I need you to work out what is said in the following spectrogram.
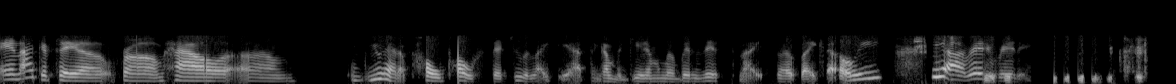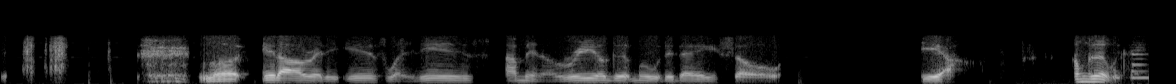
and I could tell from how um you had a whole post that you were like, "Yeah, I think I'm gonna get him a little bit of this tonight." So I was like, "Oh, he he already ready." Look, it already is what it is. I'm in a real good mood today, so yeah, I'm good with Okay.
